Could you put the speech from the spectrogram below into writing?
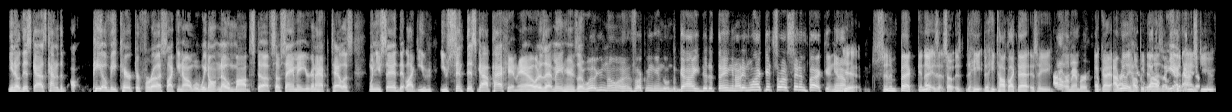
you know this guy's kind of the uh, POV character for us. Like you know we don't know mob stuff, so Sammy, you're gonna have to tell us when you said that like you you sent this guy packing. Yeah, what does that mean here? He's like, well, you know, I fucking you know, the guy he did a thing and I didn't like it, so I sent him packing. You know, Yeah, send him back. And that is it. So is did he did he talk like that? Is he I don't remember. okay? I really hope he does. I was yeah, going to ask you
